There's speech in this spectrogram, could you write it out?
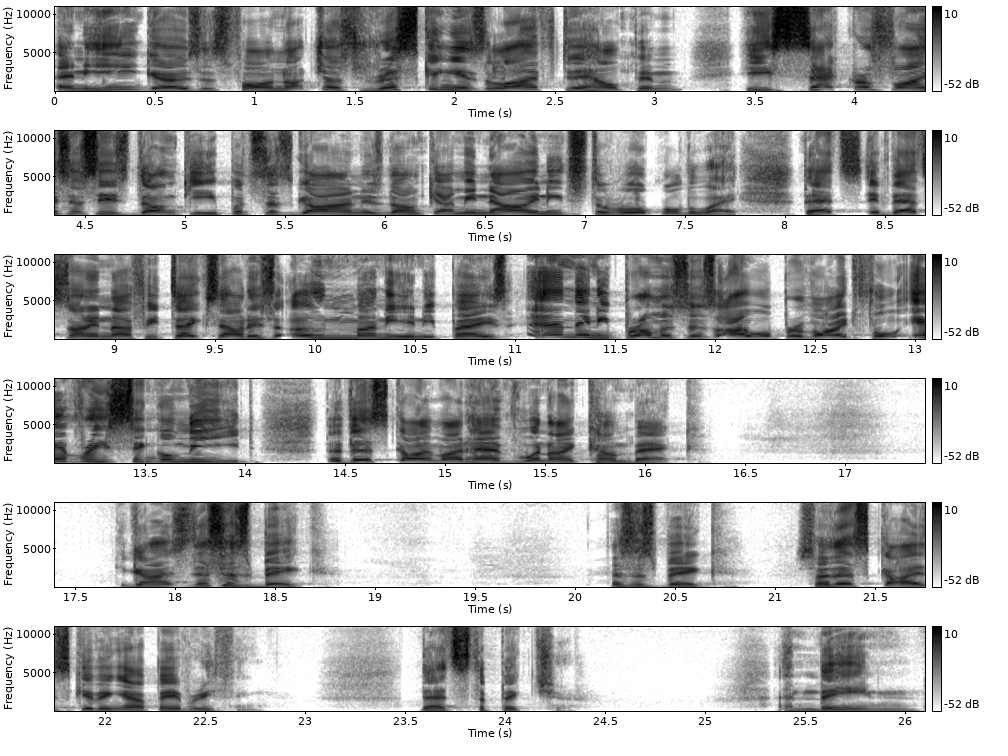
And he goes as far, not just risking his life to help him, he sacrifices his donkey. He puts this guy on his donkey. I mean, now he needs to walk all the way. That's, if that's not enough, he takes out his own money and he pays. And then he promises, I will provide for every single need that this guy might have when I come back. You guys, this is big. This is big. So this guy is giving up everything. That's the picture. And then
